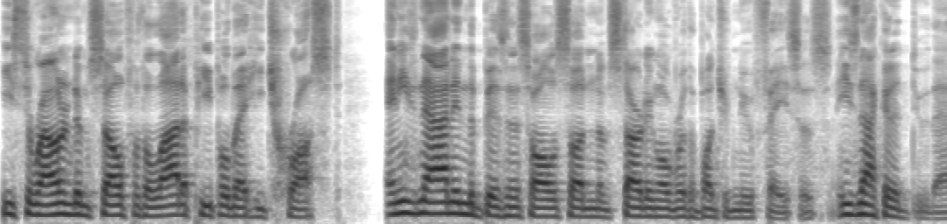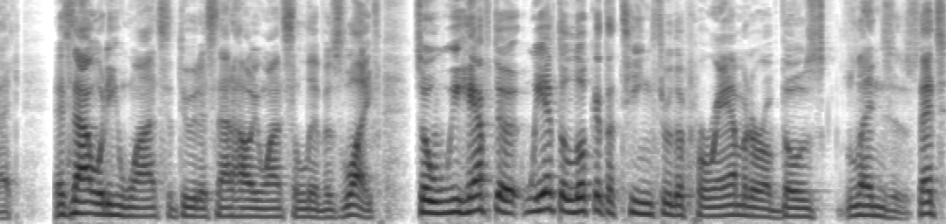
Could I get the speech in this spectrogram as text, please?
He surrounded himself with a lot of people that he trusts and he's not in the business all of a sudden of starting over with a bunch of new faces. He's not going to do that. It's not what he wants to do. That's not how he wants to live his life. So we have to we have to look at the team through the parameter of those lenses. That's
